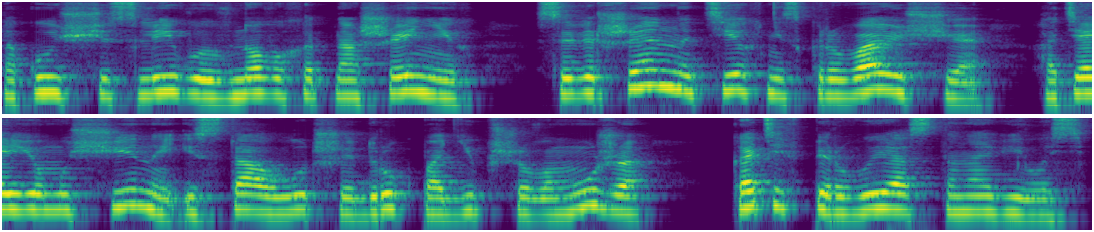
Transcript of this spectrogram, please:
такую счастливую в новых отношениях, совершенно тех не скрывающая, хотя ее мужчиной и стал лучший друг погибшего мужа, Катя впервые остановилась.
